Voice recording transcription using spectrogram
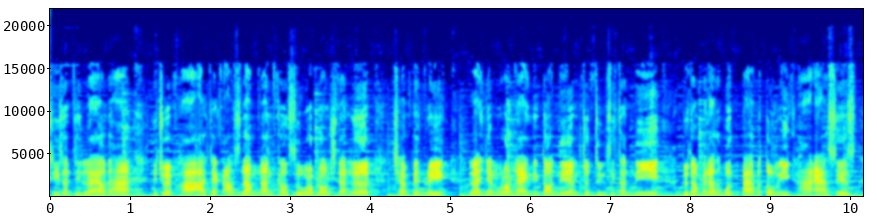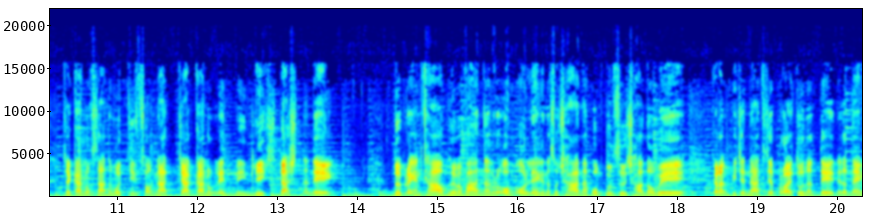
ซีซั่นที่แล้วนะฮะ ที่ช่วยพาอาแจ็คอัมสเตอร์ดัมนั้นเข้าสู่รอบรองชนะเลิศแชมเปี้ยนลีกและยังร้อนแรงอย่างต่อเนื่องจนถึงซีซั่นนี้ โดยทำไปแล้วทั้งหมด 8 ประตูอีก 5 แอสซิสต์จากการลงสนามทั้งหมด 22 นัด จากการลงเล่นในลีกดัชนั่นเอง โดยรายงานข่าวเผยมาว่านักรอมโอเล่กันนาโซชานะผมกุนซือชาวนอร์เวย์กำลังพิจารณาที่จะปล่อยตัวนักเตะในตำแหน่ง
